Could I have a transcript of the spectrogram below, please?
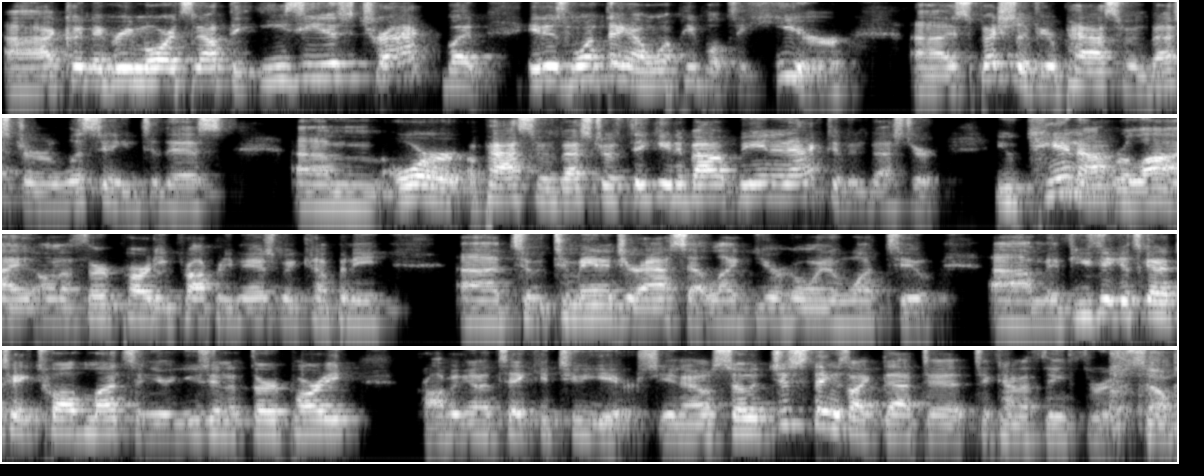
uh, I couldn't agree more. It's not the easiest track, but it is one thing I want people to hear, uh, especially if you're a passive investor listening to this um, or a passive investor thinking about being an active investor. You cannot rely on a third party property management company uh, to, to manage your asset like you're going to want to. Um, if you think it's going to take 12 months and you're using a third party, probably going to take you two years, you know? So just things like that to, to kind of think through. So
